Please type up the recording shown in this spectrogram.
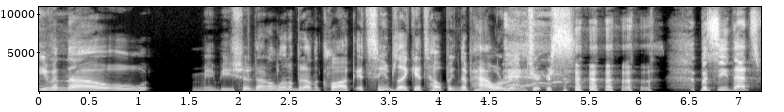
even though maybe you should have done a little bit on the clock. It seems like it's helping the Power Rangers. but see, that's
